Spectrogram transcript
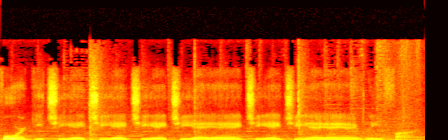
4 GHEHEHEHEAAHEHEAAA Wi-Fi.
